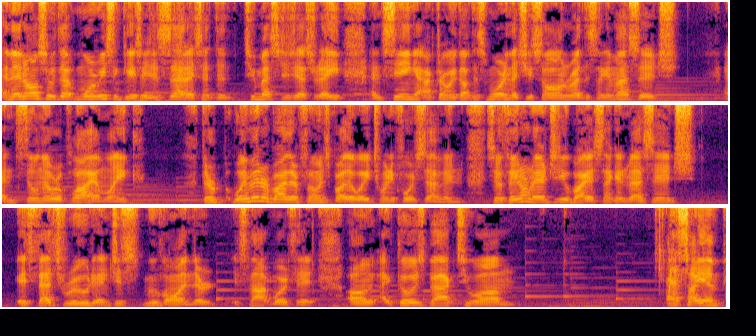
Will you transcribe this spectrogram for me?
and then also that more recent case I just said, I sent the two messages yesterday, and seeing after I wake up this morning that she saw and read the second message, and still no reply, I'm like, they're women are by their phones by the way 24/7. So if they don't answer you by a second message, it's that's rude and just move on. They're it's not worth it. Um, it goes back to um, SIMP,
